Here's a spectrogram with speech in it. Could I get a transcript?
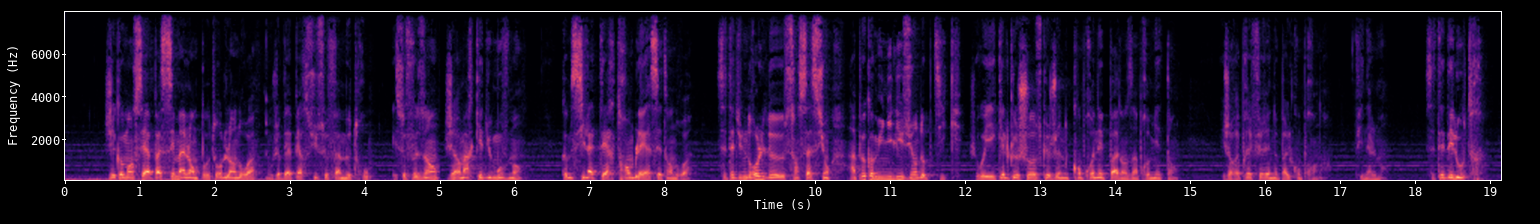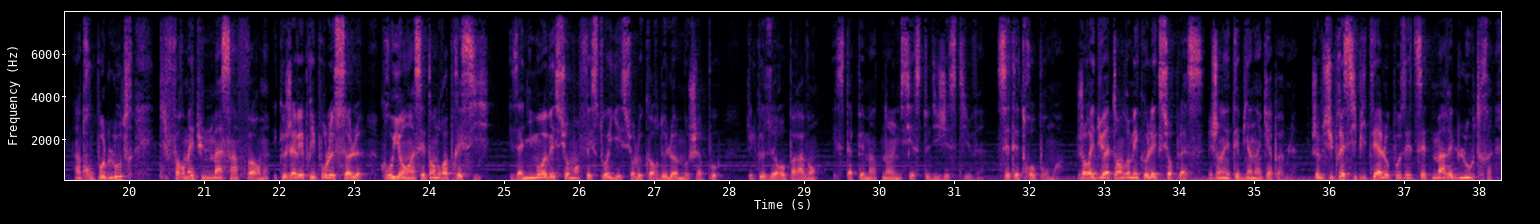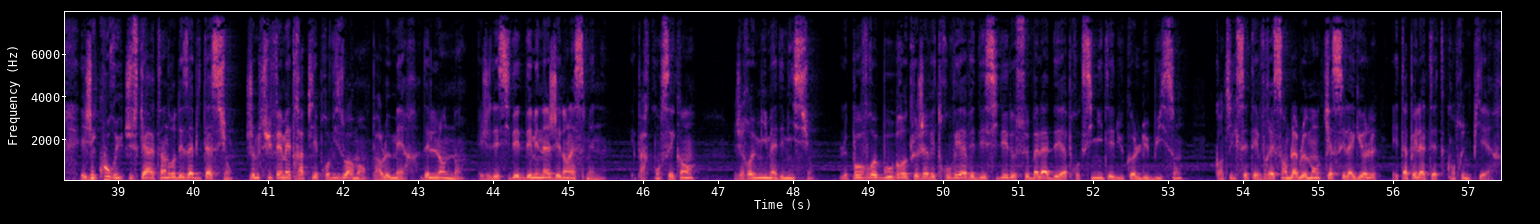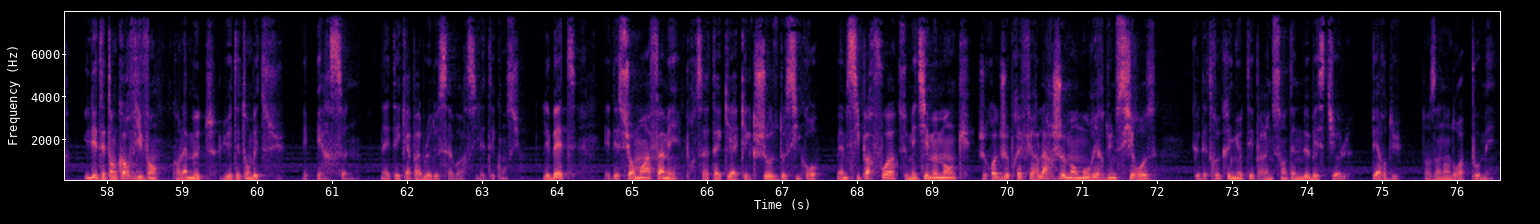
J'ai commencé à passer ma lampe autour de l'endroit où j'avais aperçu ce fameux trou, et ce faisant, j'ai remarqué du mouvement, comme si la terre tremblait à cet endroit. C'était une drôle de sensation, un peu comme une illusion d'optique. Je voyais quelque chose que je ne comprenais pas dans un premier temps, et j'aurais préféré ne pas le comprendre, finalement. C'était des loutres, un troupeau de loutres qui formait une masse informe et que j'avais pris pour le sol, grouillant à cet endroit précis. Les animaux avaient sûrement festoyé sur le corps de l'homme au chapeau, quelques heures auparavant et se tapaient maintenant une sieste digestive. C'était trop pour moi. J'aurais dû attendre mes collègues sur place, mais j'en étais bien incapable. Je me suis précipité à l'opposé de cette marée de loutres et j'ai couru jusqu'à atteindre des habitations. Je me suis fait mettre à pied provisoirement par le maire dès le lendemain et j'ai décidé de déménager dans la semaine. Et par conséquent, j'ai remis ma démission. Le pauvre bougre que j'avais trouvé avait décidé de se balader à proximité du col du buisson quand il s'était vraisemblablement cassé la gueule et tapé la tête contre une pierre. Il était encore vivant quand la meute lui était tombée dessus, mais personne n'a été capable de savoir s'il était conscient. Les bêtes étaient sûrement affamées pour s'attaquer à quelque chose d'aussi gros. Même si parfois ce métier me manque, je crois que je préfère largement mourir d'une cirrhose que d'être grignoté par une centaine de bestioles, perdues dans un endroit paumé.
